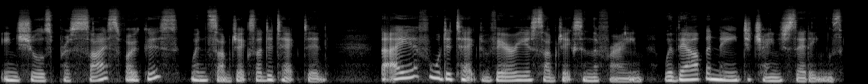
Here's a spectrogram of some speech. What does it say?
ensures precise focus when subjects are detected. The AF will detect various subjects in the frame without the need to change settings,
